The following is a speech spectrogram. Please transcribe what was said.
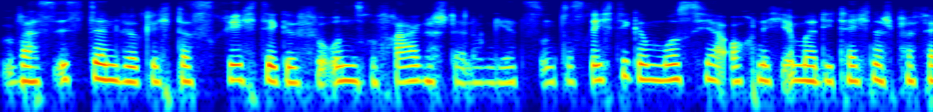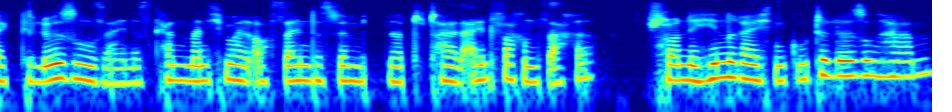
was ist denn wirklich das Richtige für unsere Fragestellung jetzt? Und das Richtige muss ja auch nicht immer die technisch perfekte Lösung sein. Es kann manchmal auch sein, dass wir mit einer total einfachen Sache schon eine hinreichend gute Lösung haben.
